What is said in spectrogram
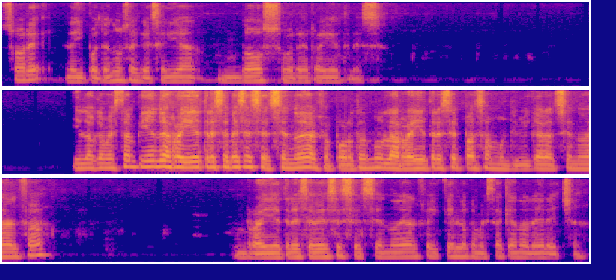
Sobre la hipotenusa, que sería 2 sobre raíz de 3. Y lo que me están pidiendo es raíz de 13 veces el seno de alfa. Por lo tanto, la raíz de 13 pasa a multiplicar al seno de alfa raíz de 13 veces el seno de alfa. ¿Y qué es lo que me está quedando a la derecha?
